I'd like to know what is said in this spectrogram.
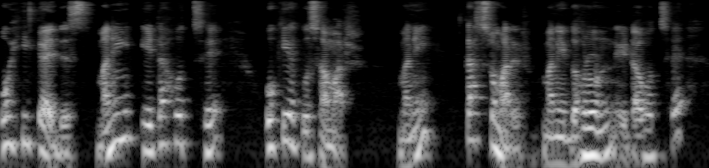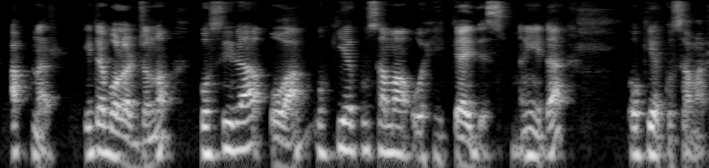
ও হিকাইদেস মানে এটা হচ্ছে ওকিয়াকুসামার মানে কাস্টমারের মানে ধরুন এটা হচ্ছে আপনার এটা বলার জন্য কোসিরা ওয়া ওকিয়াকুসামা ও হিকাইদেস মানে এটা ওকিয়াকুসামার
